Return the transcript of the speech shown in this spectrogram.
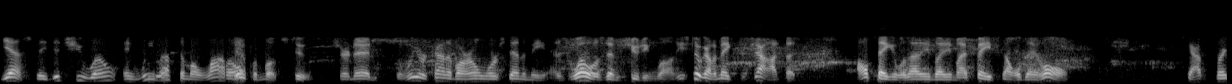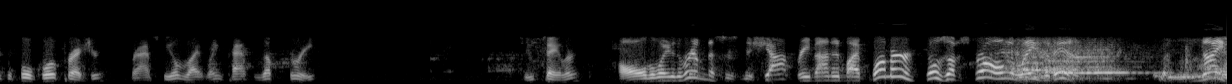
yes, they did shoot well, and we left them a lot of Yep. open looks too. Sure did. So we were kind of our own worst enemy as well as them shooting well. You still got to make the shot, but I'll take it without anybody in my face all day long. Scouts break the full court pressure. Brassfield, right wing, passes up three. To Taylor. All the way to the rim. Misses the shot. Rebounded by Plummer. Goes up strong and lays it in. Nice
